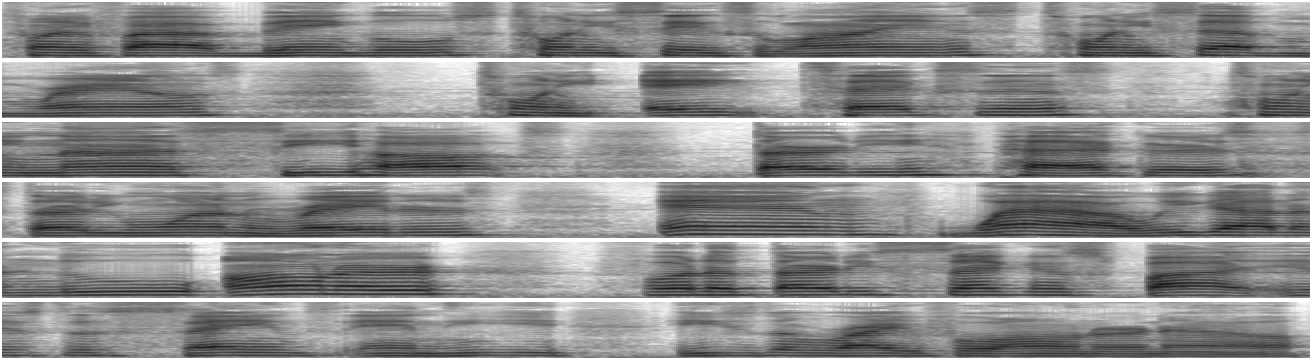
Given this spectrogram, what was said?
25 Bengals, 26 Lions, 27 Rams, 28 Texans, 29 Seahawks, 30 Packers, 31 Raiders, and wow, we got a new owner for the 32nd spot. It's the Saints, and he he's the rightful owner now.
